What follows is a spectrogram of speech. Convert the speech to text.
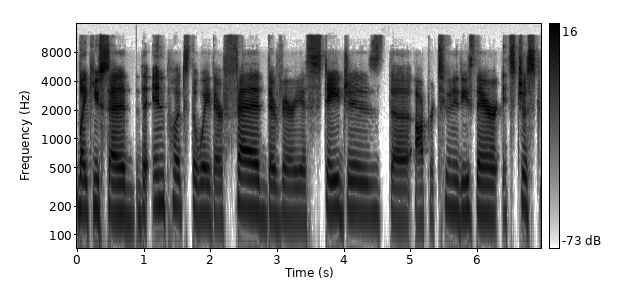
like you said, the inputs, the way they're fed, their various stages, the opportunities there, it's just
